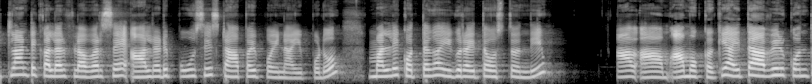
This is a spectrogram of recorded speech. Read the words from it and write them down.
ఇట్లాంటి కలర్ ఫ్లవర్సే ఆల్రెడీ పూసి స్టాప్ అయిపోయినాయి ఇప్పుడు. మళ్ళీ కొత్తగా ఇగురైతే వస్తుంది. ఆ మొక్కకి. అయితే అవి కొంత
